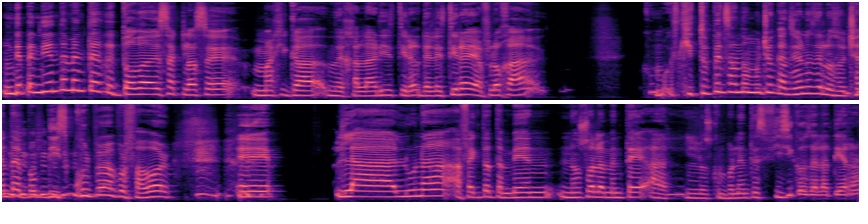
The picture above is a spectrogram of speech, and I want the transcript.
independientemente de toda esa clase mágica de jalar y estirar, del estira y afloja, como es que estoy pensando mucho en canciones de los 80 de pop, discúlpeme por favor. Eh, la luna afecta también no solamente a los componentes físicos de la Tierra,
